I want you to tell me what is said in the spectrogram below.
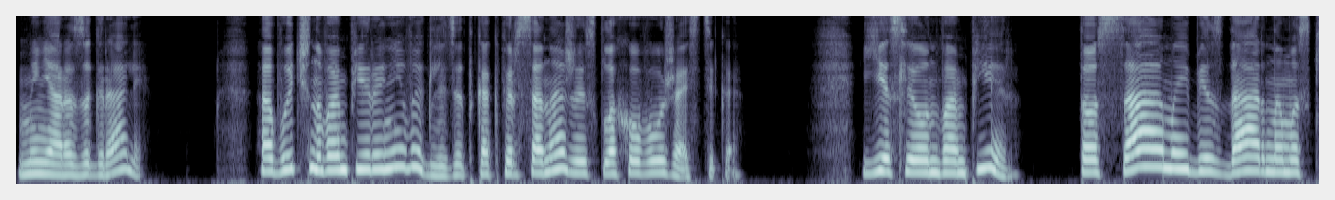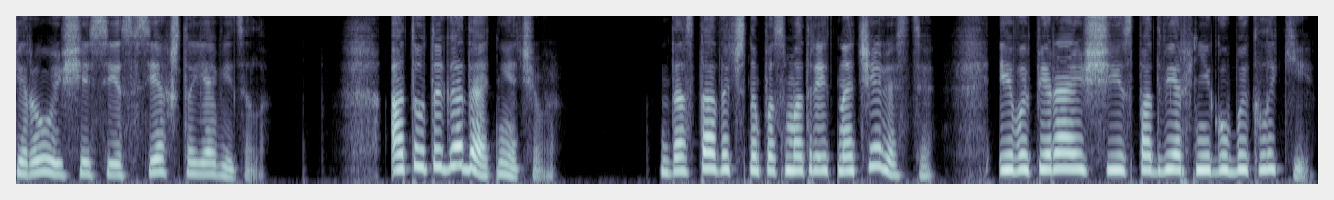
Меня разыграли. Обычно вампиры не выглядят как персонажи из плохого ужастика. Если он вампир, то самый бездарно маскирующийся из всех, что я видела. А тут и гадать нечего. Достаточно посмотреть на челюсти и выпирающие из-под верхней губы клыки.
